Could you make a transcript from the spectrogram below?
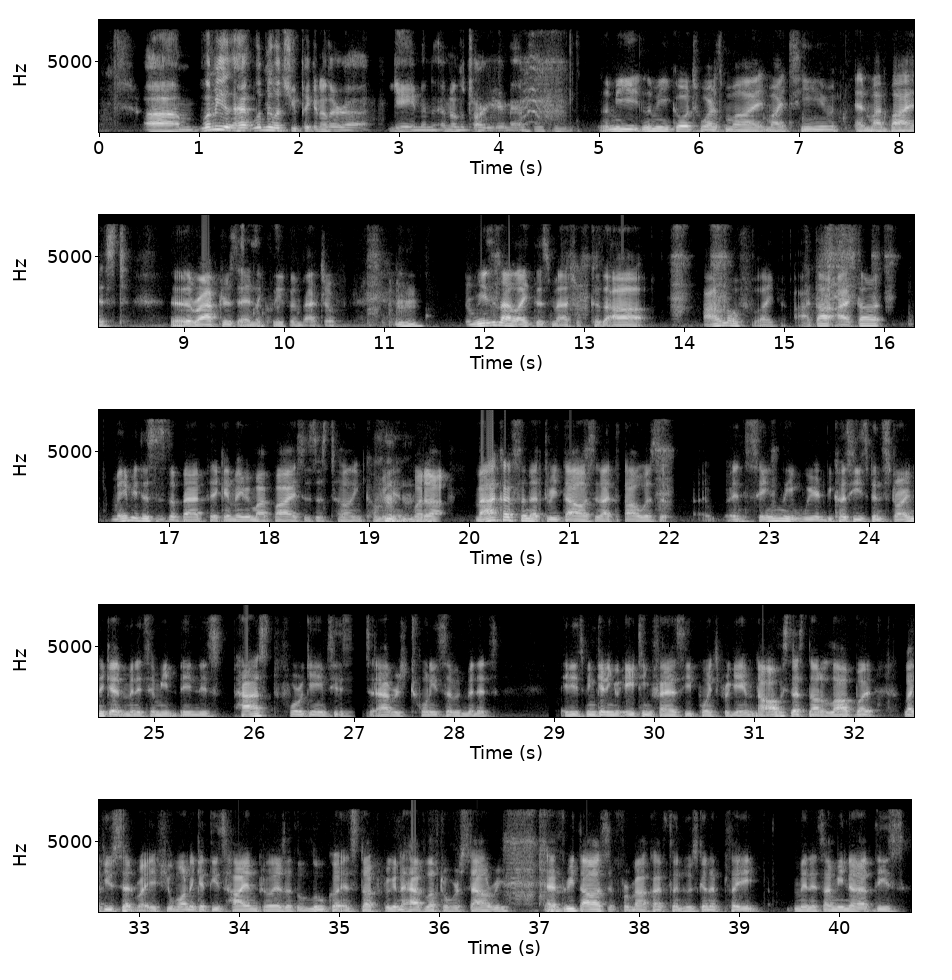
Um, let me let me let you pick another uh, game and another target here, man. Mm-hmm. Let me let me go towards my my team and my biased uh, the Raptors and the Cleveland matchup. Mm-hmm. The reason I like this matchup because uh I don't know if like I thought I thought maybe this is the bad pick and maybe my bias is just telling coming in, but uh Malachi Flynn at three thousand I thought was insanely weird because he's been starting to get minutes. I mean, in his past four games, he's averaged 27 minutes, and he's been getting you 18 fantasy points per game. Now, obviously, that's not a lot, but like you said, right, if you want to get these high-end players like the Luka and stuff, you're gonna have leftover salary. And 3,000 for Malachi Flynn, who's gonna play minutes. I mean, uh, these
